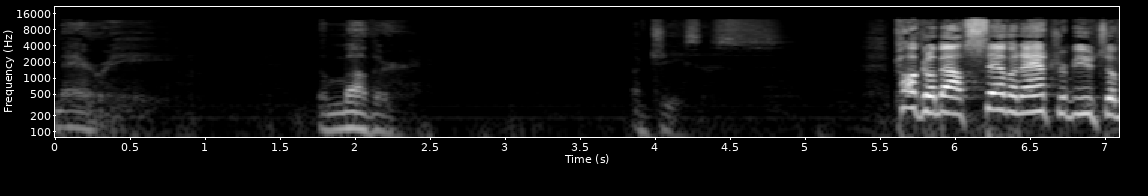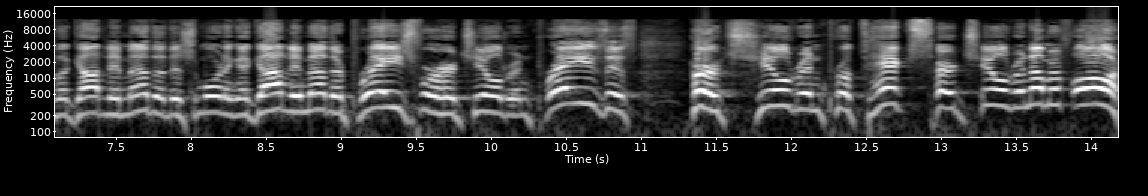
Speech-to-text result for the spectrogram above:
Mary, the mother of Jesus. Talking about seven attributes of a godly mother this morning. A godly mother prays for her children, praises her children, protects her children. Number four,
